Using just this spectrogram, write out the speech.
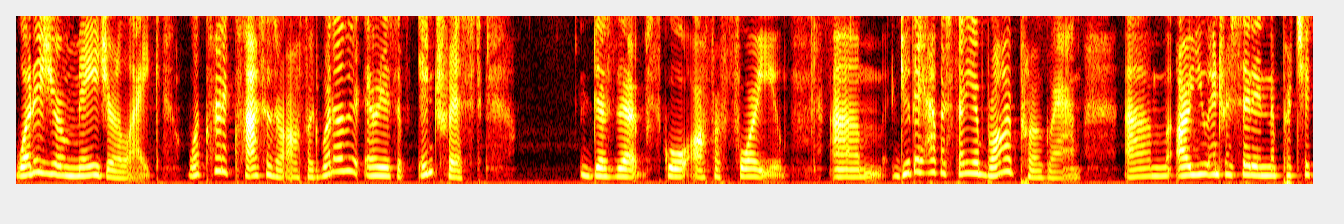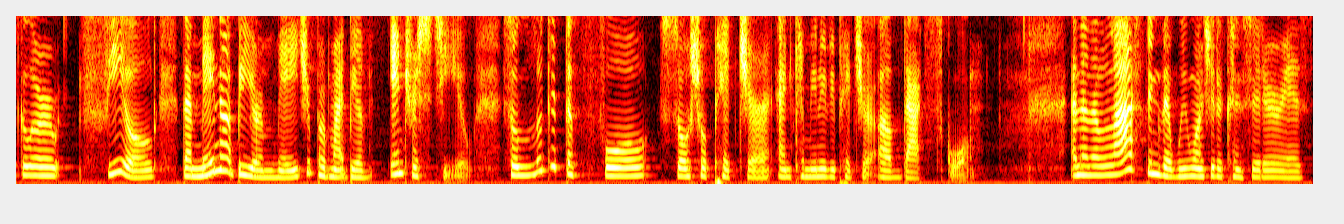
What is your major like? What kind of classes are offered? What other areas of interest does the school offer for you? Um, do they have a study abroad program? Um, are you interested in a particular field that may not be your major but might be of interest to you? So look at the full social picture and community picture of that school. And then the last thing that we want you to consider is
